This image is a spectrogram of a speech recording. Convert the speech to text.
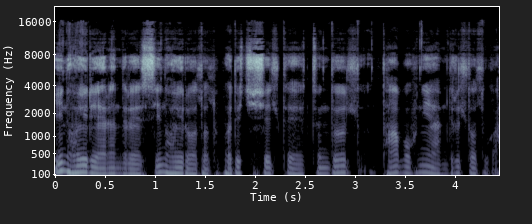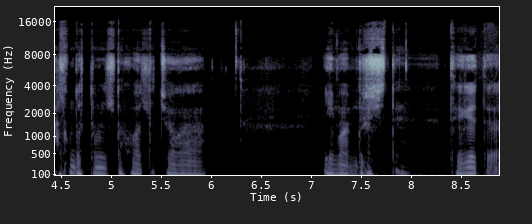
Энэ хоёр яриан дээрээс энэ хоёр бол бодит жишээлтэй зөндөл та бүхний амьдралд бол алхам тутам л тохиолдож байгаа юм амьдрал шүү дээ. Тэгээд э,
